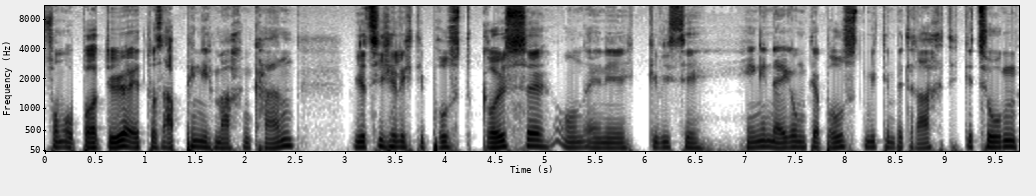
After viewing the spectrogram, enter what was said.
vom Operateur etwas abhängig machen kann, wird sicherlich die Brustgröße und eine gewisse Hängeneigung der Brust mit in Betracht gezogen,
